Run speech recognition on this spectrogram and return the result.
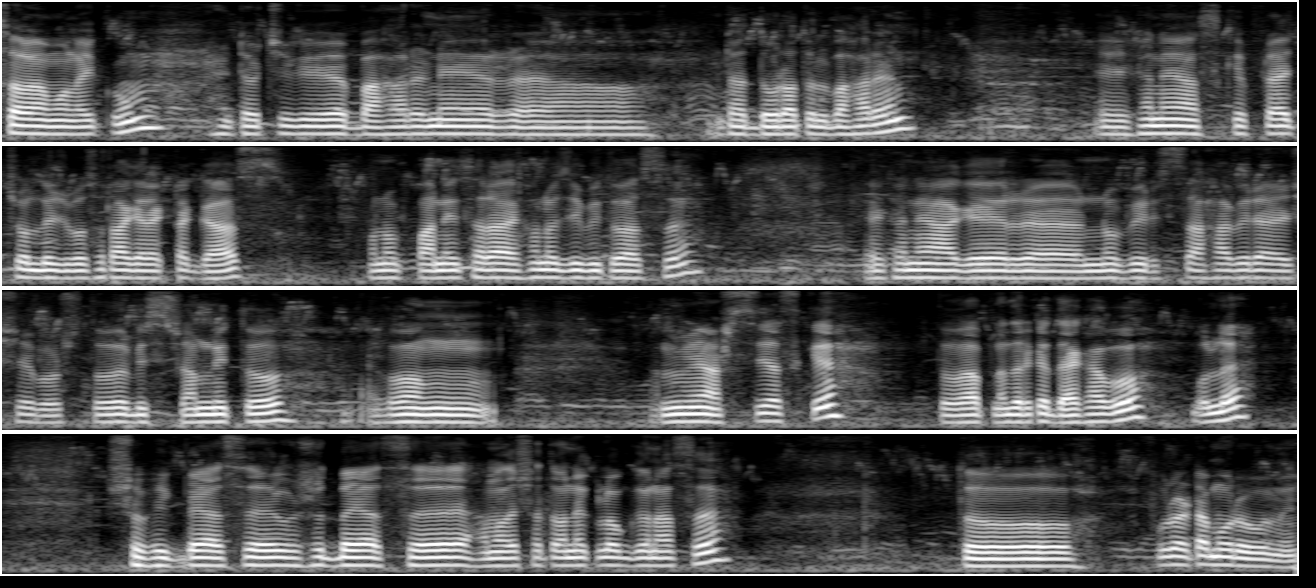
আসসালামু আলাইকুম। এটা হচ্ছে গিয়ে বাহারেনের এটা দৌরাতুল বাহারেন এখানে আজকে প্রায় চল্লিশ বছর আগের একটা গাছ। কোনো পানি ছাড়া এখনও জীবিত আছে। এখানে আগের নবীর সাহাবিরা এসে বসতো, বিশ্রাম নিত। এবং আমি আসছি আজকে। তো আপনাদেরকে দেখাবো বলে। শফিক ভাই আছে ওষুধ ভাই আছে, আমাদের সাথে অনেক লোকজন আছে। তো পুরোটা মরুভূমি।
